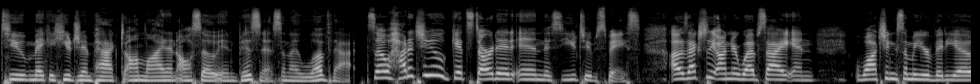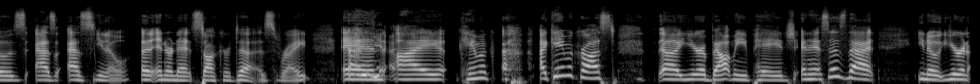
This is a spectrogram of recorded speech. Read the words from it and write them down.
to make a huge impact online and also in business. And I love that. So, how did you get started in this YouTube space? I was actually on your website and watching some of your videos as as you know an internet stalker does, right? And uh, yes. I came ac- I came across uh, your about me page, and it says that you know you're an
